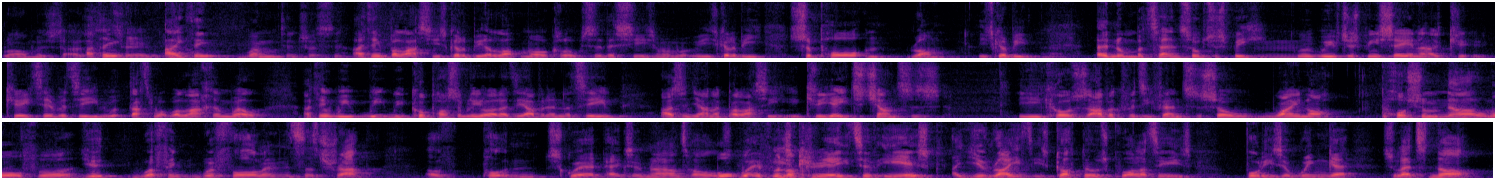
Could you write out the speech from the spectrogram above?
Rom as, as I think two. I think when it's interesting. I think Balassi's got to be a lot more closer this season. He's got to be supporting Rom. He's got to be. Yeah. A number ten, so to speak. Mm. We- We've just been saying that creativity. That's what we're lacking. Well, I think we, we, we could possibly already have it in the team, as in Yannick Bolasie. He creates chances. He causes havoc for defences. So why not push him No. more forward? You, we're, think, we're falling into the trap of putting square pegs in round holes. But if we're he's not- creative, he is. You're right. He's got those qualities, but he's a winger. So let's not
